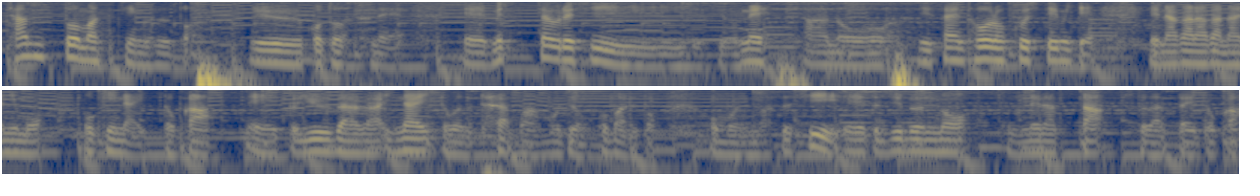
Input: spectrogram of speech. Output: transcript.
ちゃんとマッチングするということですね、えー、めっちゃ嬉しいですよねあの実際に登録してみて、え、なかなか何も起きないとか、えーと、ユーザーがいないとかだったら、まあ、もちろん困ると思いますし、えーと、自分のその狙った人だったりとか、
